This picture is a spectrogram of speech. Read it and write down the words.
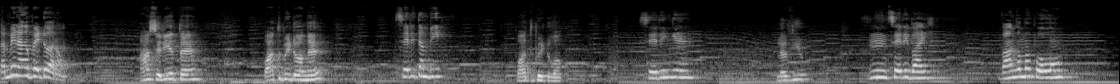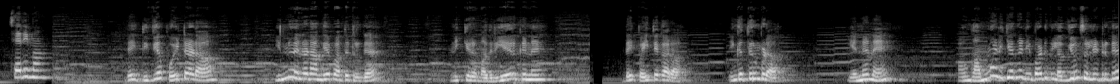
தம்பி நாங்கள் போயிட்டு வரோம். ஆ சரி அத்தை. பார்த்து போயிட்டு வாங்க. சரி தம்பி. பார்த்து போயிட்டு வா. சரிங்க. லவ் யூ ம் சரி பாய். வாங்கம்மா போவோம். சரிம்மா. டேய் திவ்யா போயிட்டாடா. இன்னும் என்னடா அங்கேயே பார்த்துட்டு இருக்க நிக்கிற மாதிரியே இருக்குன்னு. டேய் பைத்தியக்காரா இங்க திரும்புடா. என்னண்ணே? அவங்க அம்மா நிக்காங்க நீ பாட்டுக்கு லவ்யூன்னு சொல்லிட்டு இருக்க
